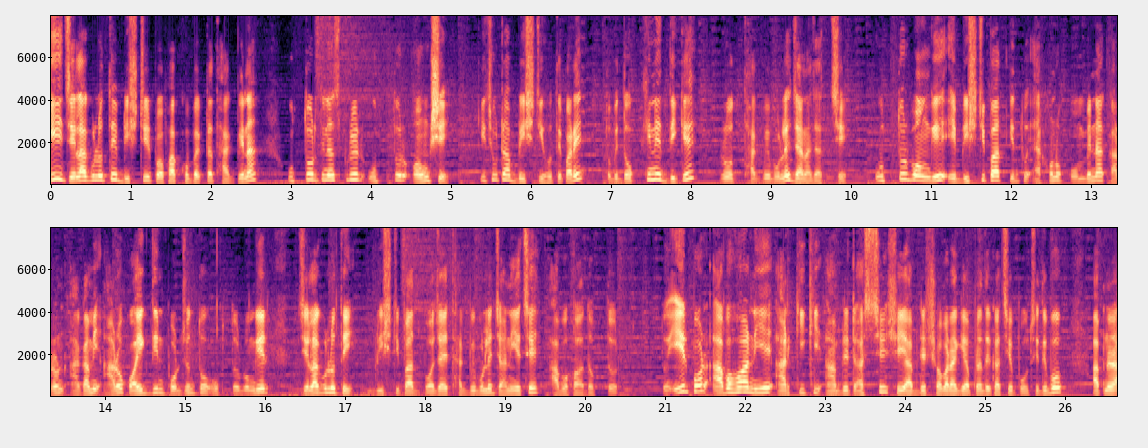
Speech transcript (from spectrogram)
এই জেলাগুলোতে বৃষ্টির প্রভাব খুব একটা থাকবে না। উত্তর দিনাজপুরের উত্তর অংশে কিছুটা বৃষ্টি হতে পারে, তবে দক্ষিণের দিকে রোদ থাকবে বলে জানা যাচ্ছে। উত্তরবঙ্গে এই বৃষ্টিপাত কিন্তু এখনও কমবে না, কারণ আগামী আরও কয়েকদিন পর্যন্ত উত্তরবঙ্গের জেলাগুলোতে বৃষ্টিপাত বজায় থাকবে বলে জানিয়েছে আবহাওয়া দপ্তর। তো এরপর আবহাওয়া নিয়ে আর কি কি আপডেট আসছে, সেই আপডেট সবার আগে আপনাদের কাছে পৌঁছে দেব। আপনারা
